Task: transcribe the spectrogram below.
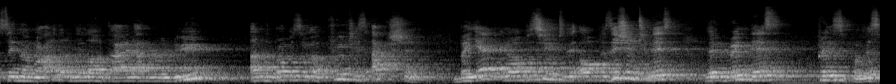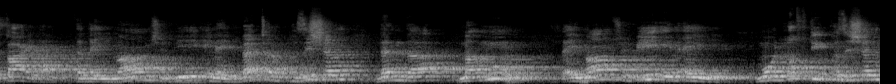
Sayyidina Mu'adh ta'ala will do, and the Prophet approved his action. But yet, in opposition to, the, opposition to this, they bring this principle, this qaida, that the imam should be in a better position than the ma'mun. The imam should be in a more lofty position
